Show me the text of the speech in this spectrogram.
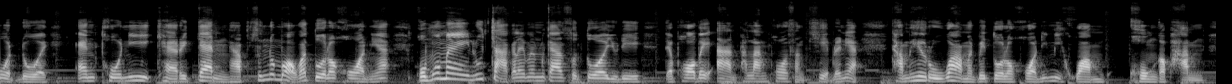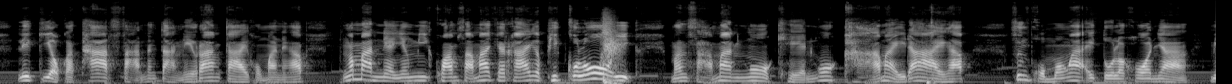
บทโดยแอนโทนีแคริแกนครับ ซึ่งต้องบอกว่าตัวละครเนี้ย ผมก็ไม่รู้จักอะไรมันเป็นการส่วนตัวอยู่ดี แต่พอไปอ่านพลังพอสังเขปแล้วเนี่ยทำให้รู้ว่ามันเป็นตัวละครที่มีความคงกระพันเรียกเกี่ยวกับธาตุสารต่างๆ ในร่างกายของมันนะครับแล้วมันเนี่ยยังมีความสามารถคล้ายๆกับพิกโกโลอีก มันสามารถงอกแขนงอกขาใหม่ได้ครับ ซึ่งผมมองว่าไอตัวละครอย่างเม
